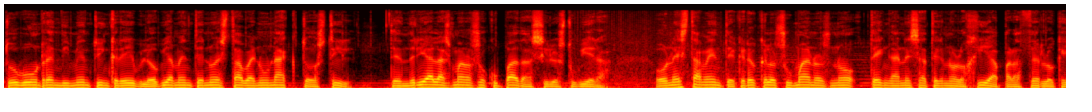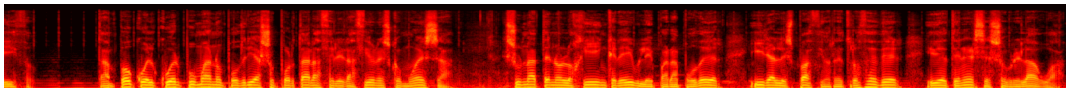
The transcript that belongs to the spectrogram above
tuvo un rendimiento increíble, obviamente no estaba en un acto hostil, tendría las manos ocupadas si lo estuviera. Honestamente creo que los humanos no tengan esa tecnología para hacer lo que hizo. Tampoco el cuerpo humano podría soportar aceleraciones como esa, Es una tecnología increíble para poder ir al espacio, retroceder y detenerse sobre el agua.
